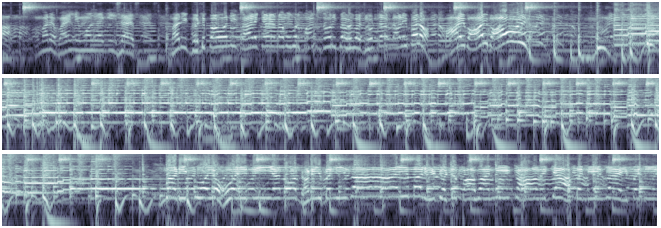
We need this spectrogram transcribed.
વાહ અમારે ભાઈની મોજ આગી સાહેબ. મારી ગઢપાવાની કાળકાના નામ ઉપર પાંચસો રૂપિયા જોરદાર તાળી પાડો. ભાઈ ભાઈ ભાઈ! બની જાય. મારી ગઢ પાવાની કાળ ક્યાં બની જાય, બની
